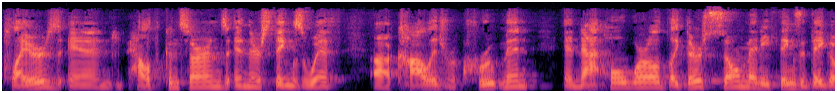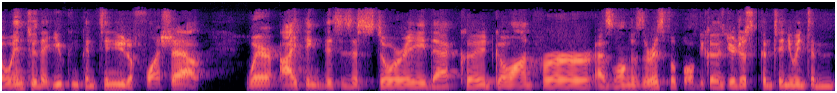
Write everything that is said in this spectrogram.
players and health concerns, and there's things with uh, college recruitment and that whole world. Like there's so many things that they go into that you can continue to flush out. Where I think this is a story that could go on for as long as there is football, because you're just continuing to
